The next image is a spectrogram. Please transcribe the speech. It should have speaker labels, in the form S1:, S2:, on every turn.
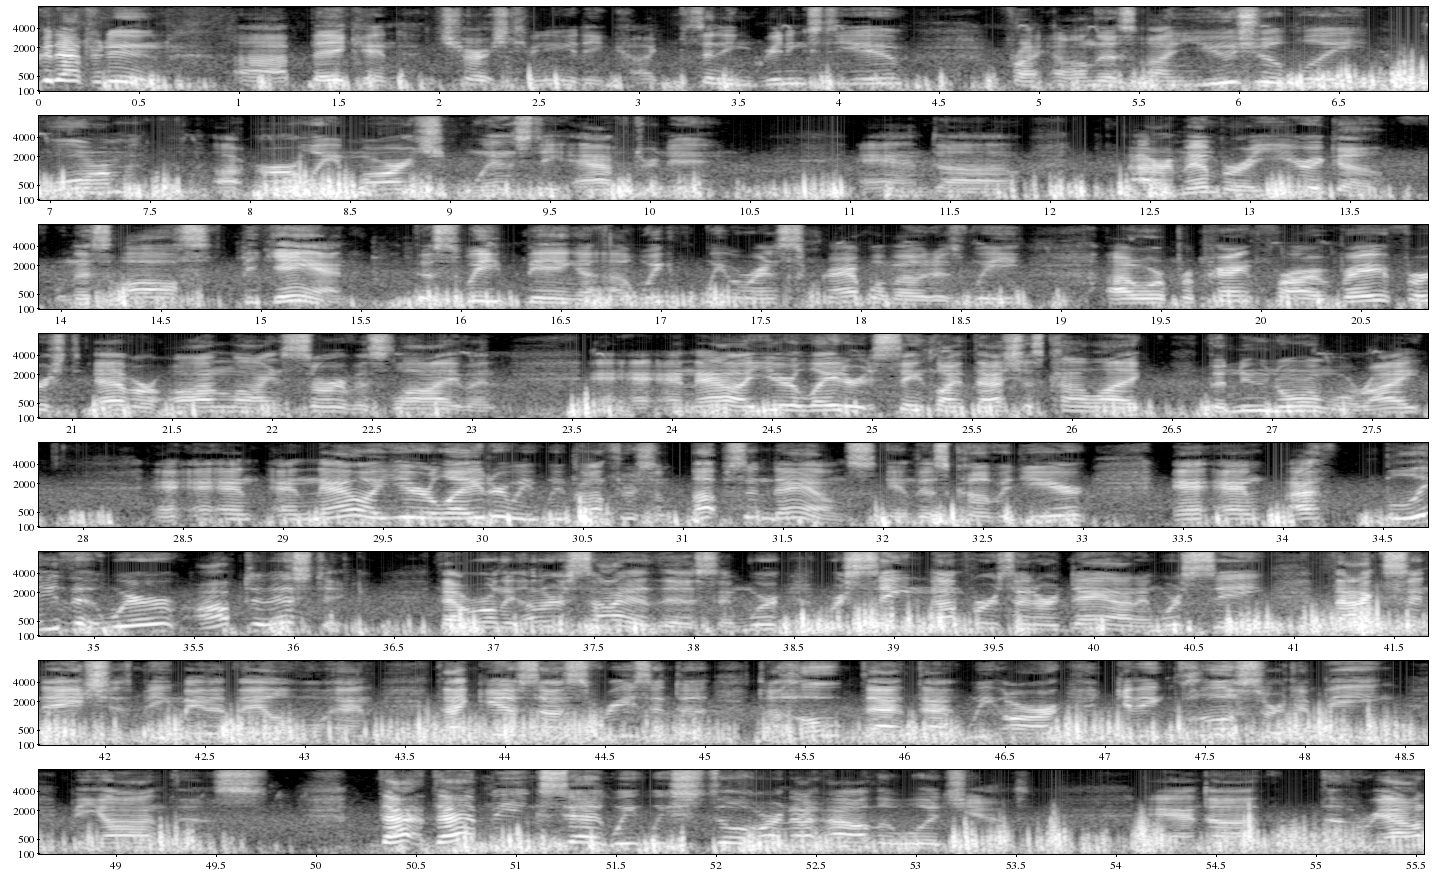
S1: good afternoon, uh, Bel Air Church community. I'm sending greetings to you on this unusually warm uh, early March Wednesday afternoon. And uh, I remember a year ago when this all began, this week being a, a week we were in scramble mode as we uh, were preparing for our very first ever online service live. And, and, and now a year later, it seems like that's just kind of like the new normal, right? And, and, now a year later, we, have gone through some ups and downs in this COVID year. And, and, I believe that we're optimistic that we're on the other side of this and we're, we're seeing numbers that are down and we're seeing vaccinations being made available. And that gives us reason to, to hope that, that we are getting closer to being beyond this. That, that being said, we, we still are not out of the woods yet.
